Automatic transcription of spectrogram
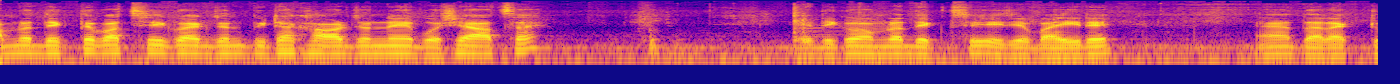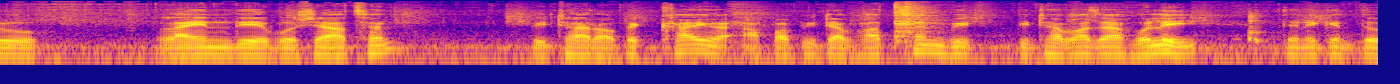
আমরা দেখতে পাচ্ছি কয়েকজন পিঠা খাওয়ার জন্য বসে আছে। এদিকেও আমরা দেখছি এই যে বাইরে হ্যাঁ তারা একটু লাইন দিয়ে বসে আছেন। পিঠার অপেক্ষায় আপা পিঠা ভাজছেন। পিঠা ভাজা হলেই তিনি কিন্তু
